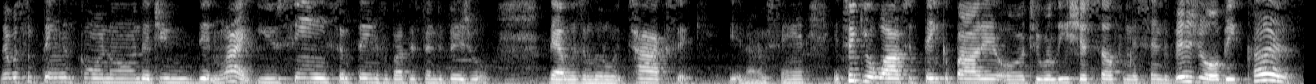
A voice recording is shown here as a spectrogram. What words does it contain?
there was some things going on that you didn't like. You seen some things about this individual that was a little toxic. You know what I'm saying? It took you a while to think about it or to release yourself from this individual because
